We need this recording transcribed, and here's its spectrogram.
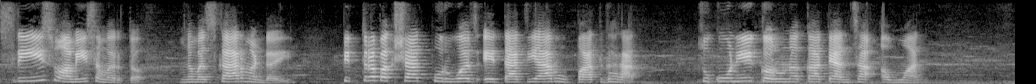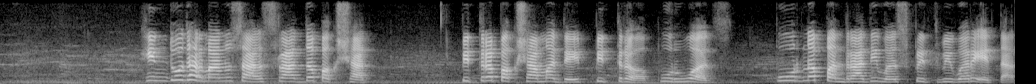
श्री स्वामी समर्थ. नमस्कार मंडळी. पितृपक्षात पूर्वज येतात या रूपात घरात. चुकूनही करू नका त्यांचा आव्हान. हिंदू धर्मानुसार श्राद्ध पक्षात पितृपक्षामध्ये पित्र पूर्वज पूर्ण पंधरा दिवस पृथ्वीवर येतात.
